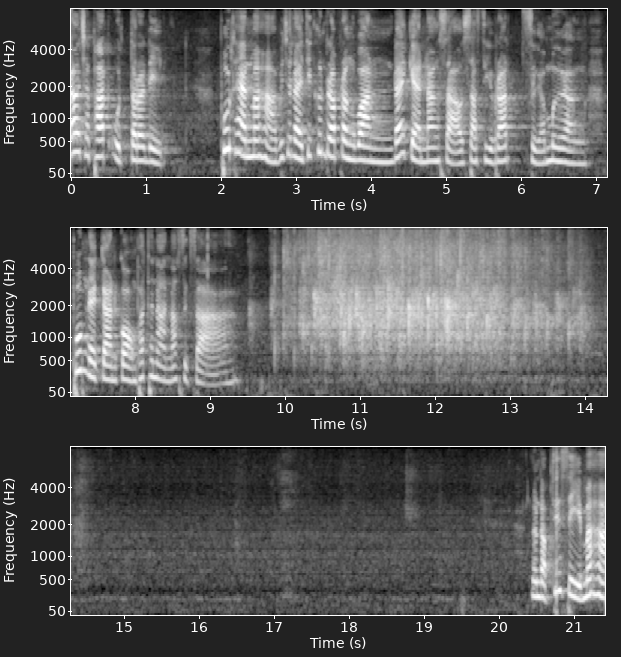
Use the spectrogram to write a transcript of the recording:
ราชพัฒอุตรดิตถ์ ผู้แทนมหาวิทยาลัยที่ขึ้นรับรางวัล ได้แก่นางสาวสัสิรัตน์เสือเมือง ผู้อำนวยการกองพัฒนานักศึกษา ลำดับที่ 4 มหา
